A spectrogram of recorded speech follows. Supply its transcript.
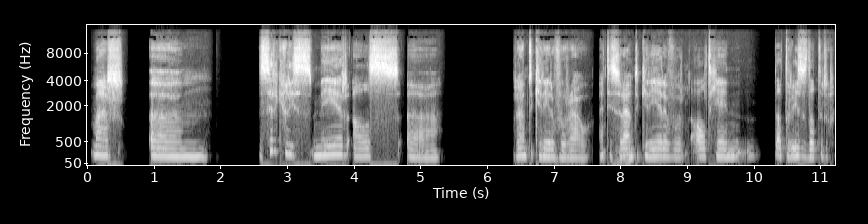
maar ehm, de cirkel is meer als eh, ruimte creëren voor rouw. Het is Mhm. ruimte creëren voor al hetgeen dat er is, dat er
